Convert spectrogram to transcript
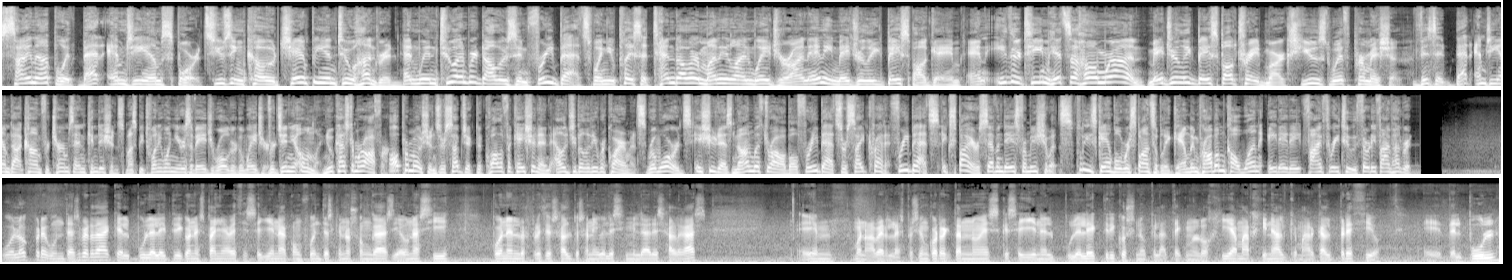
Sign up with BetMGM Sports using code Champion200 and win $200 in free bets when you place a $10 moneyline wager on any Major League Baseball game and either team hits a home run. Major League Baseball trademarks used with permission. Visit BetMGM.com for terms and conditions. Must be 21 years of age or older to wager. Virginia only. New customer offer. All promotions are subject to qualification and eligibility requirements. Rewards issued as non withdrawable free bets or site credit. Free bets expire seven days from issuance. Please gamble responsibly. Gambling problem? Call 1 888 532 3500. Wolok pregunta, ¿es verdad que el pool eléctrico en España a veces se llena con fuentes que no son gas y aún así ponen los precios altos a niveles similares al gas? Eh, bueno, a ver, la expresión correcta no es que se llene el pool eléctrico, sino que la tecnología marginal que marca el precio eh, del pool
